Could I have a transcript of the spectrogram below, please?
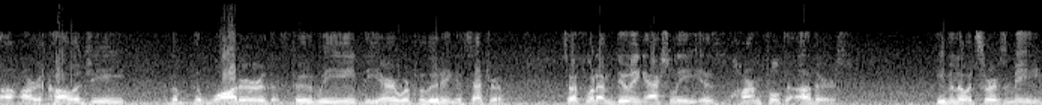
uh, our ecology, the, the water, the food we eat, the air we're polluting, etc. So if what I'm doing actually is harmful to others, even though it serves me,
